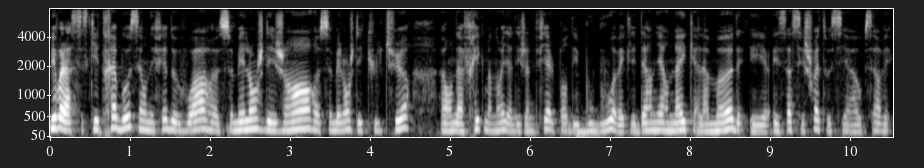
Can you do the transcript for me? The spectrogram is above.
mais voilà, c'est ce qui est très beau, c'est en effet de voir euh, ce mélange des genres, ce mélange des cultures. Euh, en Afrique maintenant, il y a des jeunes filles, elles portent des boubous avec les dernières Nike à la mode, et, et ça c'est chouette aussi à observer.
